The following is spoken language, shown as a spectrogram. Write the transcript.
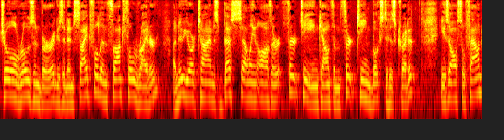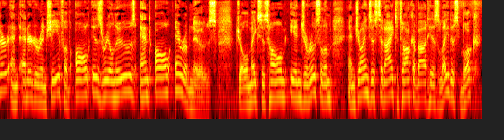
Joel Rosenberg is an insightful and thoughtful writer, a New York Times best-selling author, 13, count them 13 books to his credit. He's also founder and editor-in-chief of All Israel News and All Arab News. Joel makes his home in Jerusalem and joins us tonight to talk about his latest book,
